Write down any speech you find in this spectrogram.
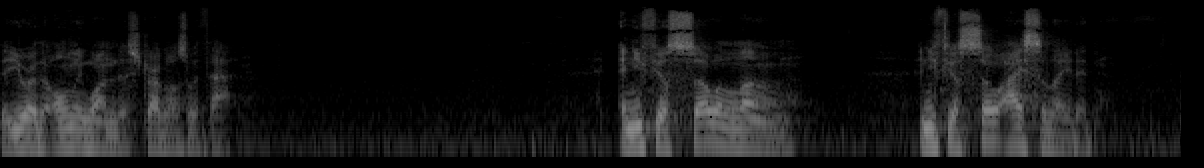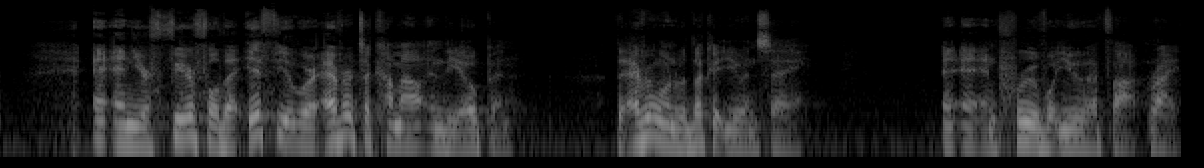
that you are the only one that struggles with that. And you feel so alone and you feel so isolated. And, and you're fearful that if you were ever to come out in the open, that everyone would look at you and say, and, and prove what you have thought right.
